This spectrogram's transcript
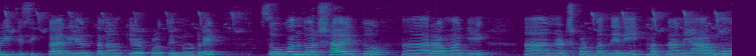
ಪ್ರೀತಿ ಸಿಗ್ತಾ ಇರಲಿ ಅಂತ ನಾನು ಕೇಳ್ಕೊಳ್ತೀನಿ ನೋಡ್ರಿ. ಸೊ ಒಂದು ವರ್ಷ ಆಯಿತು ಆರಾಮಾಗಿ ನಡ್ಸ್ಕೊಂಡು ಬಂದೀನಿ. ಮತ್ತು ನಾನು ಯಾರನ್ನೂ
